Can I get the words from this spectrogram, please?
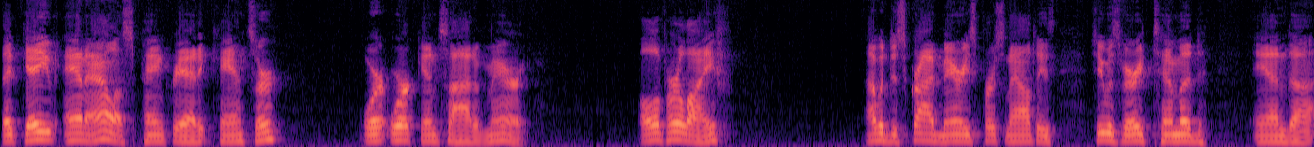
that gave Aunt Alice pancreatic cancer were at work inside of Mary. All of her life, I would describe Mary's personality as she was very timid and, uh,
